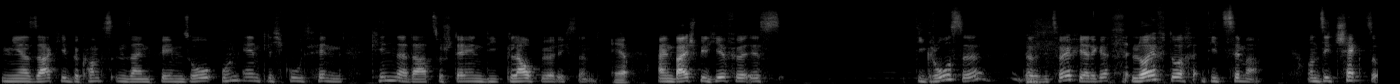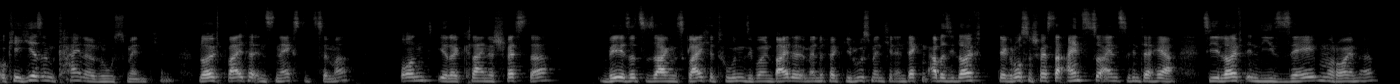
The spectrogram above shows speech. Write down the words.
Miyazaki bekommt es in seinen Filmen so unendlich gut hin, Kinder darzustellen, die glaubwürdig sind. Ja. Ein Beispiel hierfür ist die Große, also die Zwölfjährige, läuft durch die Zimmer und sie checkt so, okay, hier sind keine Rußmännchen, läuft weiter ins nächste Zimmer und ihre kleine Schwester will sozusagen das Gleiche tun. Sie wollen beide im Endeffekt die Rußmännchen entdecken, aber sie läuft der großen Schwester eins zu eins hinterher. Sie läuft in dieselben Räume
